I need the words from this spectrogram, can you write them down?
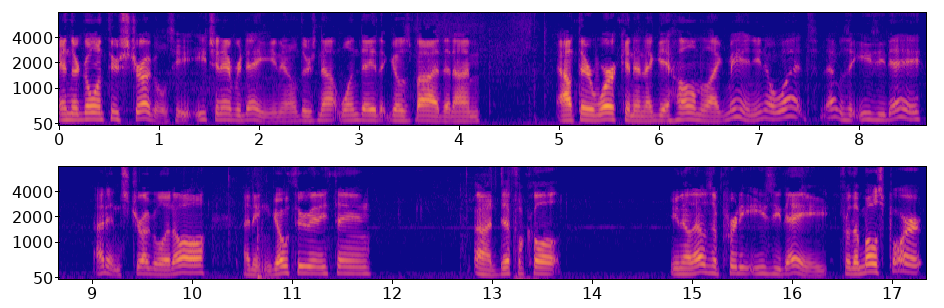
and they're going through struggles each and every day. You know, there's not one day that goes by that I'm out there working and I get home like, man, you know what? That was an easy day. I didn't struggle at all. I didn't go through anything uh, difficult. You know, that was a pretty easy day. For the most part,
